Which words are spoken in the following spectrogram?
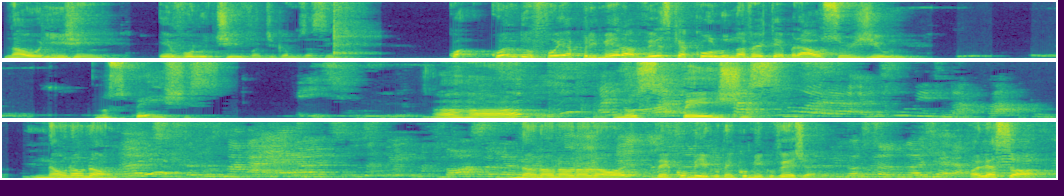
Na origem evolutiva, digamos assim. Quando foi a primeira vez que a coluna vertebral surgiu? Nos peixes. Aham. Uhum. Nos peixes. Não, não, não. Não, não, não, não, não. Vem comigo, vem comigo, veja. Olha só.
